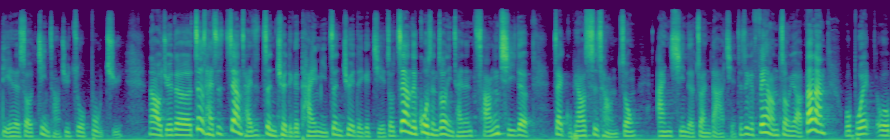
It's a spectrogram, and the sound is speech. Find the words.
跌的时候进场去做布局。那我觉得这才是这样才是正确的一个 timing，正确的一个节奏。这样的过程中，你才能长期的在股票市场中安心的赚大钱，这是一个非常重要。当然，我不会我。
